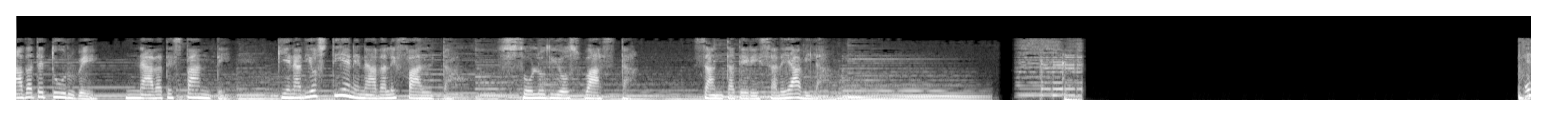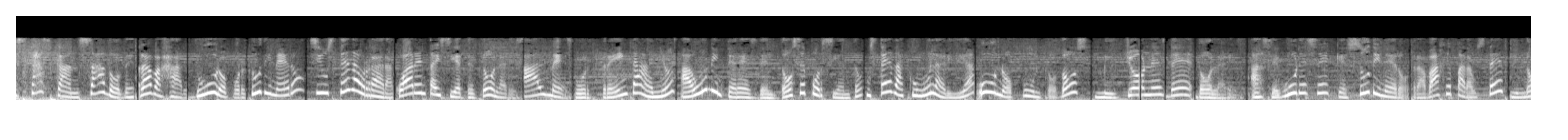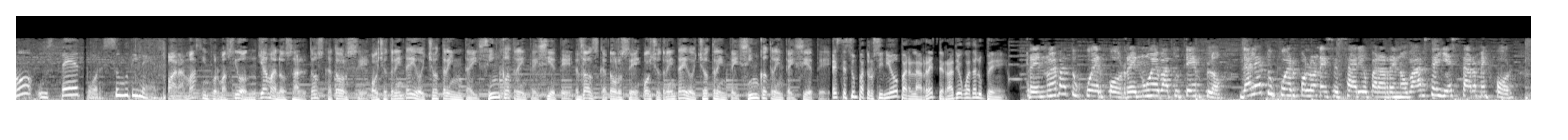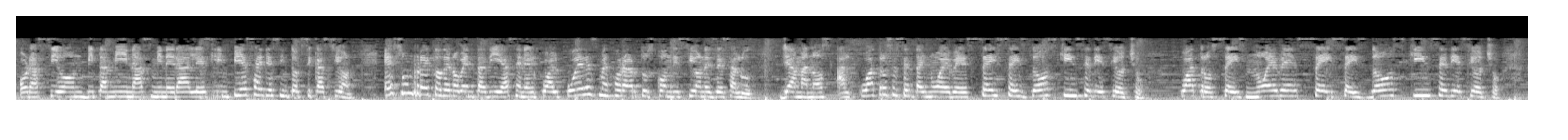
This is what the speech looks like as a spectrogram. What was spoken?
Nada te turbe, nada te espante. Quien a Dios tiene nada le falta, solo Dios basta. Santa Teresa de Ávila. ¿Estás cansado de trabajar duro por tu dinero? Si usted ahorrara 47 dólares al mes por 30 años a un interés del 12%, usted acumularía 1.2 millones de dólares. Asegúrese que su dinero trabaje para usted y no usted por su dinero. Para más información, llámanos al 214-838-3537. 214-838-3537. Este es un patrocinio para la red de Radio Guadalupe. Renueva tu cuerpo, renueva tu templo. Dale a tu cuerpo lo necesario para renovarse y estar mejor. Oración, vitaminas, minerales, limpieza y desintoxicación. Es un reto de 90 días en el cual puedes mejorar tus condiciones de salud. Llámanos al 469-662-1518. 469-662-1518.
